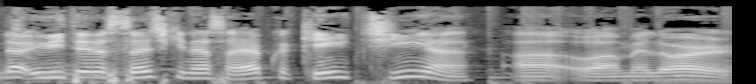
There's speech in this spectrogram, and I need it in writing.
Não, e o interessante é que nessa época, quem tinha a, a melhor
